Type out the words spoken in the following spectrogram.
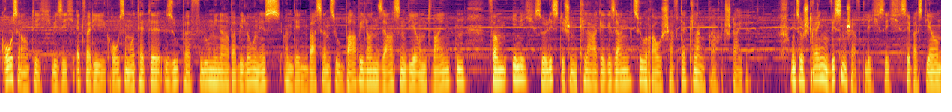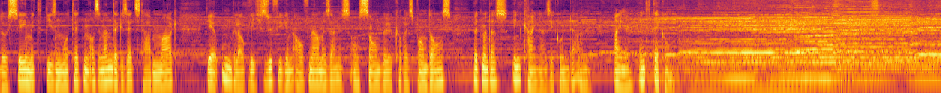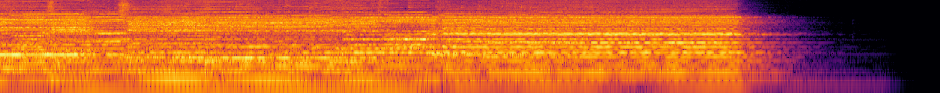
Großartig, wie sich etwa die große Motette Super Flumina Babylonis an den Wassern zu Babylon saßen wir und weinten, vom innig solistischen Klagegesang zu rauschhafter Klangpracht steigert. Und so streng wissenschaftlich sich Sébastien Dossé mit diesen Motetten auseinandergesetzt haben mag, der unglaublich süffigen Aufnahme seines Ensemble Correspondance hört man das in keiner Sekunde an. Eine Entdeckung.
